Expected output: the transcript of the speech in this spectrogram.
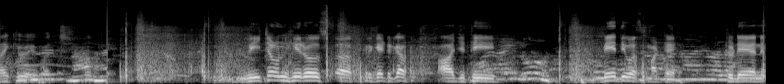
thank you very much V town heroes cricket cup આજથી બે દિવસ માટે ટુડે અને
